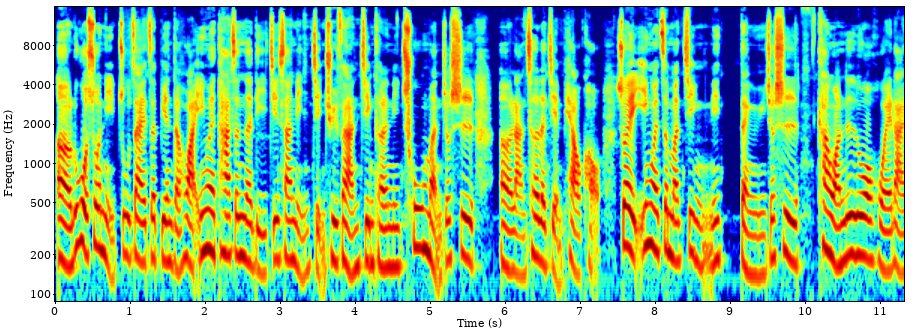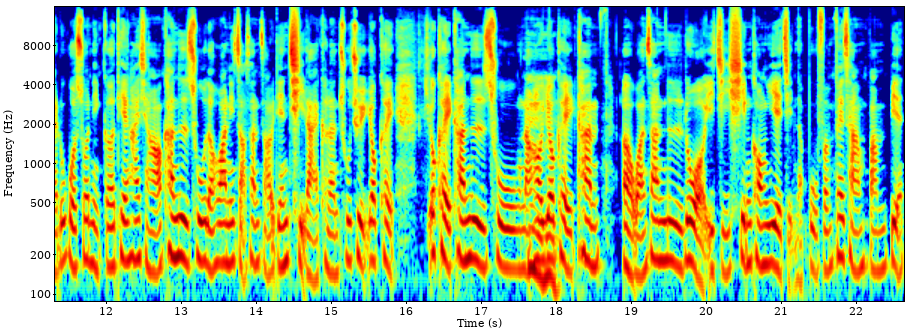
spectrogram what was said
呃，如果说你住在这边的话，因为它真的离金山林景区非常近，可能你出门就是呃缆车的检票口，所以因为这么近，你。等于就是看完日落回来，如果说你隔天还想要看日出的话，你早上早一点起来，可能出去又可以又可以看日出，然后又可以看呃晚上日落以及星空夜景的部分，非常方便，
